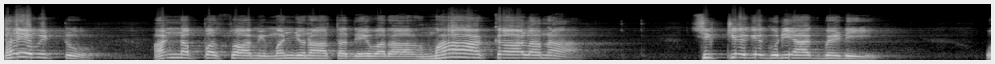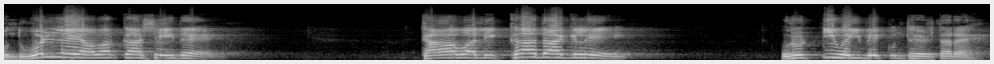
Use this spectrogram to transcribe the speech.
ದಯವಿಟ್ಟು ಅಣ್ಣಪ್ಪ ಸ್ವಾಮಿ ಮಂಜುನಾಥ ದೇವರ ಮಹಾಕಾಳನ ಶಿಕ್ಷೆಗೆ ಗುರಿ ಆಗಬೇಡಿ ಒಂದು ಒಳ್ಳೆಯ ಅವಕಾಶ ಇದೆ. ಕಾವಲಿ ಕಾದಾಗಲೇ ರೊಟ್ಟಿ ಒಯ್ಬೇಕು ಅಂತ ಹೇಳ್ತಾರೆ.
